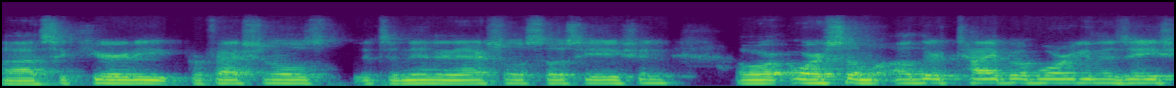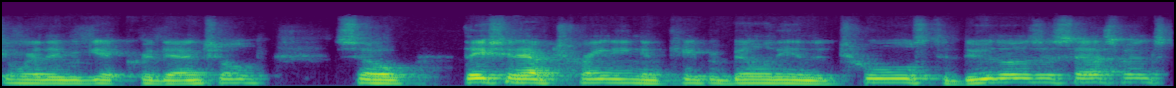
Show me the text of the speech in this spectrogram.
uh, Security Professionals. It's an international association, or, or some other type of organization where they would get credentialed. So they should have training and capability and the tools to do those assessments.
